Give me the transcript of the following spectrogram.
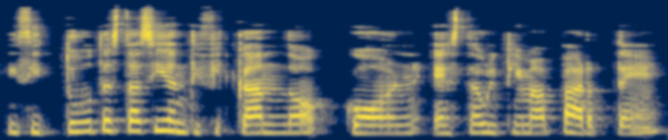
Y si tú te estás identificando con esta última parte,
